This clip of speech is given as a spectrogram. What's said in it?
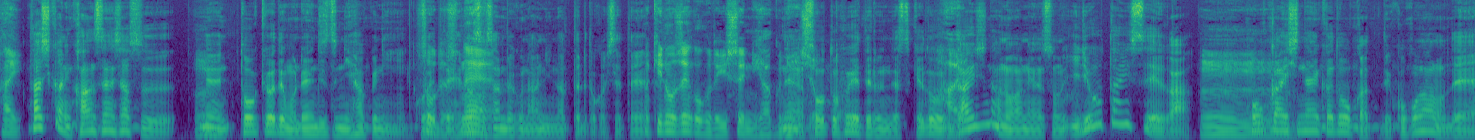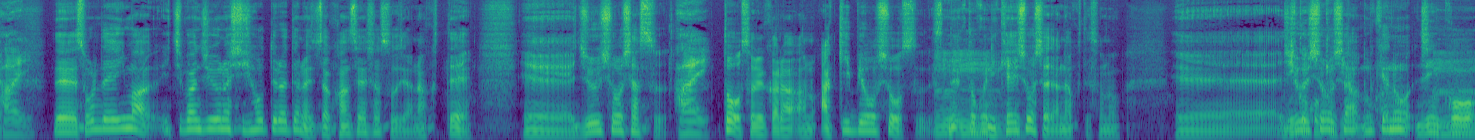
はい、確かに感染者数ね、東京でも連日200人超えて、ね、下手す300何人になったりとかしてて、昨日全国で1200人ね、相当増えてるんですけど、はい、大事なのはね、その医療体制が崩壊しないかどうかってここなので、はい、でそれで今、一番重要な指標って言われてるのは、実は感染者数じゃなくて、えー、重症者数と、はい、それからあの空き病床数ですね、特に軽症者じゃなくて、そのえー、重症者向けの人工、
